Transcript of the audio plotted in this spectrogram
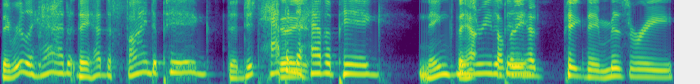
They really had they had to find a pig that just happened They- to have a pig named had, Misery the somebody pig. had pig named Misery.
